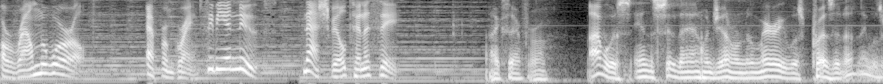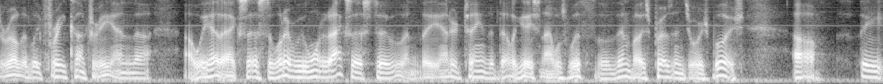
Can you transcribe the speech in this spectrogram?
around the world. Ephraim Graham, CBN News, Nashville, Tennessee. Thanks, Ephraim. I was in Sudan when General Numeri was president. It was a relatively free country, and uh, uh, we had access to whatever we wanted access to, and they entertained the delegation. I was with the then Vice President George Bush. Uh, the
